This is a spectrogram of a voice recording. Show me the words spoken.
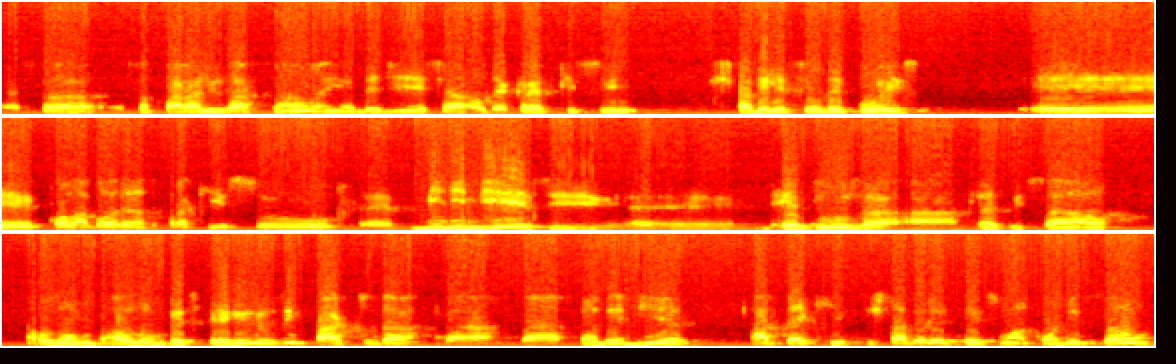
essa, essa paralisação em obediência ao decreto que se estabeleceu depois, é, colaborando para que isso é, minimize, é, reduza a transmissão ao longo, ao longo desse período e os impactos da, da, da pandemia, até que se estabelecesse uma condição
